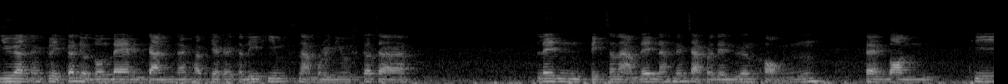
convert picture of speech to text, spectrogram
เยือนอังกฤษก็เดี๋ยวโดนแบนเหมือนกันนะครับเกียร์อิตาลีทีมสนามโมลินิวซ์ก็จะเล่นปิดสนามเล่นนะ เนื่องจากประเด็นเรื่องของแฟนบอลที่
